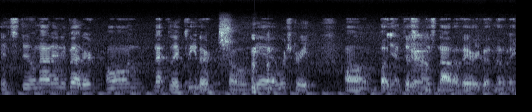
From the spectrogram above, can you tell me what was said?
it's still not any better on Netflix either. So yeah, we're straight. Um, but yeah, just yeah. just not a very good movie.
